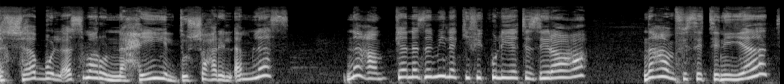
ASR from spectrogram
الشاب الأسمر النحيل ذو الشعر الاملس نعم كان زميلك في كلية الزراعة؟ نعم في الستينيات؟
